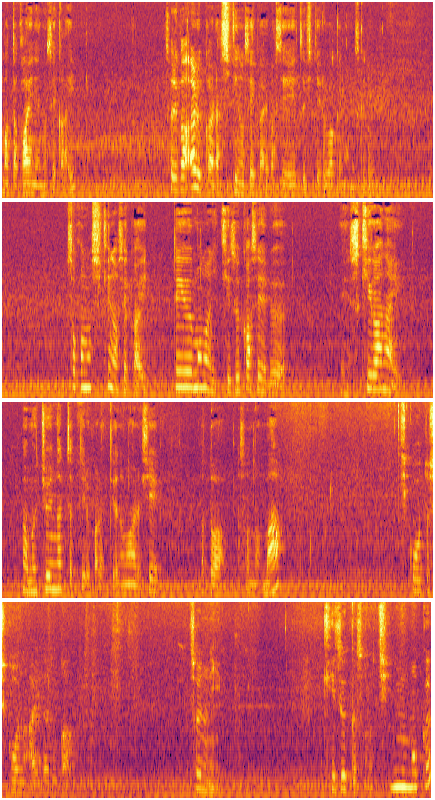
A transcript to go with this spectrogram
また概念の世界。それがあるから四季の世界が成立してるわけなんですけど。そこの四季の世界っていうものに気づかせる、隙がない、まあ、夢中になっちゃってるからっていうのもあるしあとはその間思考と思考の間とかそういうのに気づくその沈黙？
